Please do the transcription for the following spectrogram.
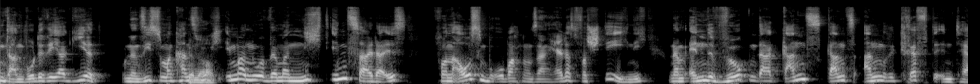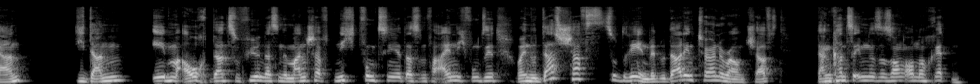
Und dann wurde reagiert. Und dann siehst du, man kann es genau. wirklich immer nur, wenn man nicht Insider ist, von außen beobachten und sagen, ja, das verstehe ich nicht. Und am Ende wirken da ganz, ganz andere Kräfte intern, die dann eben auch dazu führen, dass eine Mannschaft nicht funktioniert, dass ein Verein nicht funktioniert. Und wenn du das schaffst zu drehen, wenn du da den Turnaround schaffst, dann kannst du eben eine Saison auch noch retten.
